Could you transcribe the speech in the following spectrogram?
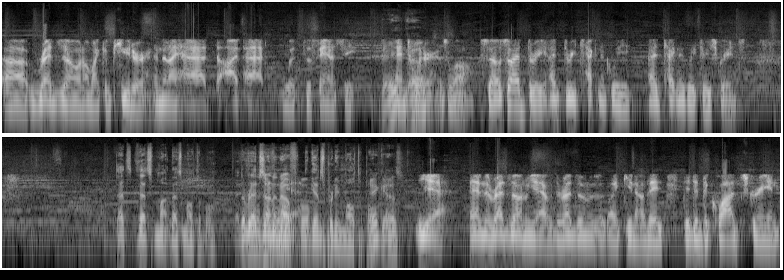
uh, red zone on my computer, and then I had the iPad with the fantasy and go. Twitter as well. So so I had three. I had three technically. I had technically three screens. That's that's mu- that's multiple. That's the red zone enough Yeah. gets pretty multiple. There it goes. Yeah, and the red zone. Yeah, the red zone was like you know they they did the quad screen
